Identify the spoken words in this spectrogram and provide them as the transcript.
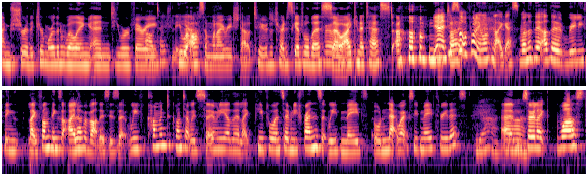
I'm sure that you're more than willing, and you were very, oh, totally, you were yeah. awesome when I reached out to to try to schedule this. So I can attest. Um, yeah, and just sort of following on from that, I guess one of the other really things, like fun things that I love about this is that we've come into contact with so many other like people and so many friends that we've made or networks we've made through this. Yeah. Um, yeah. So like, whilst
